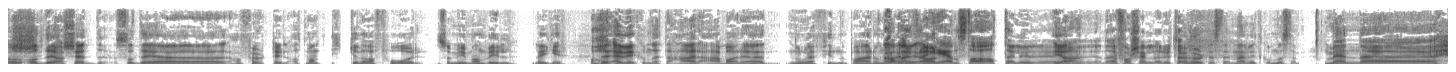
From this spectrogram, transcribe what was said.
og, og det har skjedd, så det har ført til at man ikke da får så mye man vil lenger. Det, jeg vet ikke om dette her er bare noe jeg finner på her og nå. Kan være fra én stat, eller eh, Ja. Det er forskjell der ute. jeg har hørt det sted, men jeg vet ikke om det stemmer. Men uh,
